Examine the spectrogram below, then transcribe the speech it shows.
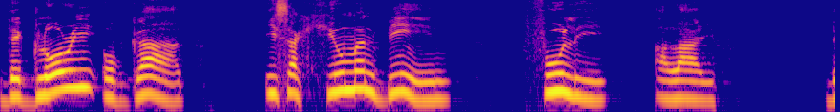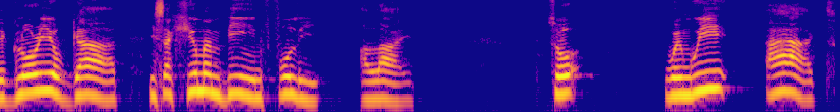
the glory of God is a human being fully alive. The glory of God is a human being fully alive. So when we act,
